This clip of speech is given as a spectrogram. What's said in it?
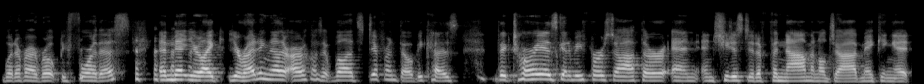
whatever I wrote before this. and then you're like, you're writing another article. I said, well, it's different though because Victoria is going to be first author, and and she just did a phenomenal job making it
